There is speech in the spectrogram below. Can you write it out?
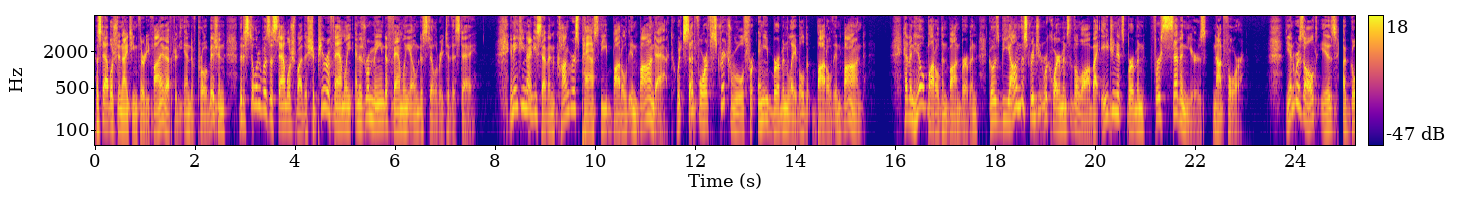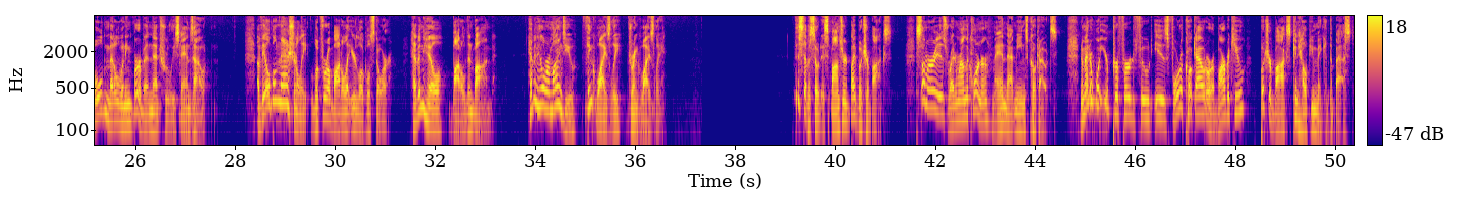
Established in 1935 after the end of Prohibition, the distillery was established by the Shapira family and has remained a family owned distillery to this day. In 1897, Congress passed the Bottled in Bond Act, which set forth strict rules for any bourbon labeled bottled in bond. Heaven Hill Bottled in Bond bourbon goes beyond the stringent requirements of the law by aging its bourbon for seven years, not four. The end result is a gold medal winning bourbon that truly stands out. Available nationally, look for a bottle at your local store. Heaven Hill Bottled in Bond. Heaven Hill reminds you think wisely, drink wisely. This episode is sponsored by ButcherBox. Summer is right around the corner, and that means cookouts. No matter what your preferred food is for a cookout or a barbecue, ButcherBox can help you make it the best.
